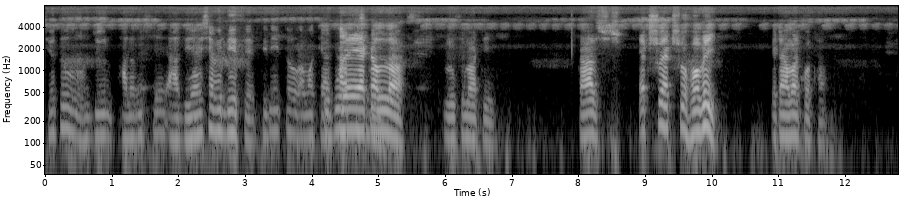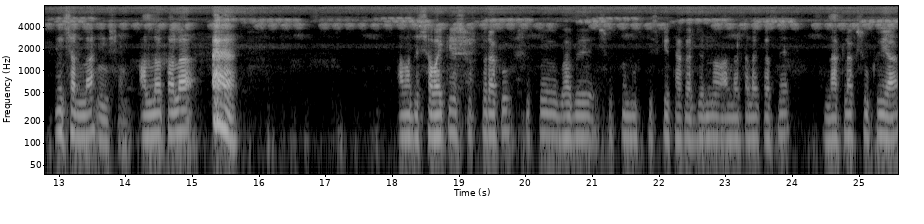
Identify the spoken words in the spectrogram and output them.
যেহেতু হুজুর ভালোবেসে হাদিয়া হিসাবে দিয়েছে তিনি তো আমাকে উপরে এক আল্লাহ নিচে মাটি। কাজ একশো একশো হবেই এটা আমার কথা। ইনশাল্লাহ ইনশাল্লাহ আল্লাহ তালা আমাদের সবাইকে সুস্থ রাখুক, সুস্থভাবে সুস্থ মস্তিষ্কে থাকার জন্য আল্লাহ তালার কাছে লাখ লাখ শুক্রিয়া।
